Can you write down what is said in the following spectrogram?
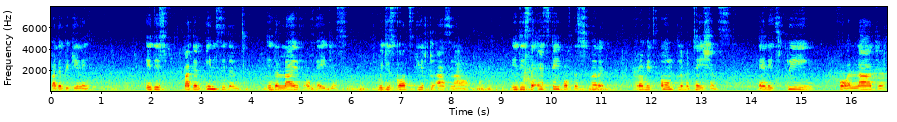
but a beginning. It is but an incident in the life of ages, which is God's gift to us now. It is the escape of the spirit from its old limitations and its freeing for a larger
